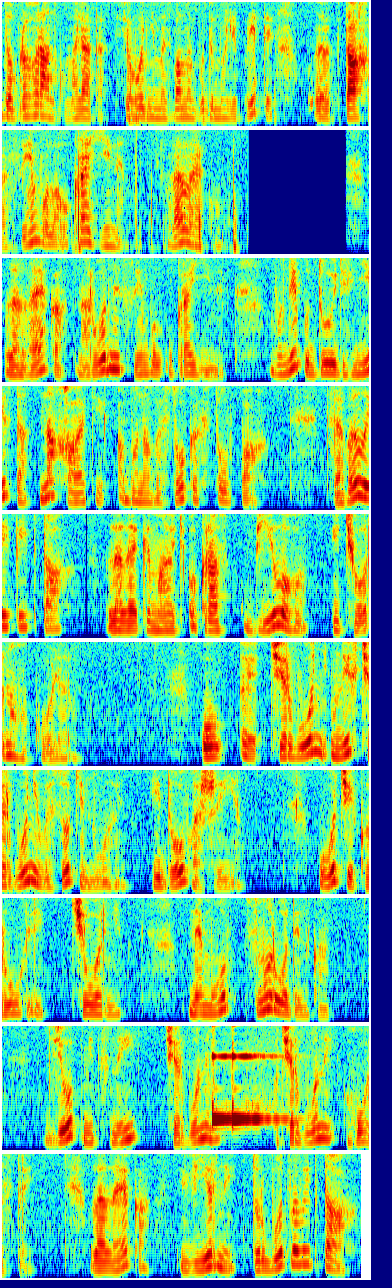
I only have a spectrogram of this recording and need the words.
Доброго ранку, малята! Сьогодні ми з вами будемо ліпити е, птаха символа України лелеку. Лелека народний символ України. Вони будують гнізда на хаті або на високих стовпах. Це великий птах. Лелеки мають окрас білого і чорного кольору. У, е, червоні, у них червоні високі ноги і довга шия. Очі круглі, чорні, немов смородинка. Дзьоб міцний, червоним, червоний гострий. Лелека вірний, турботливий птах.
